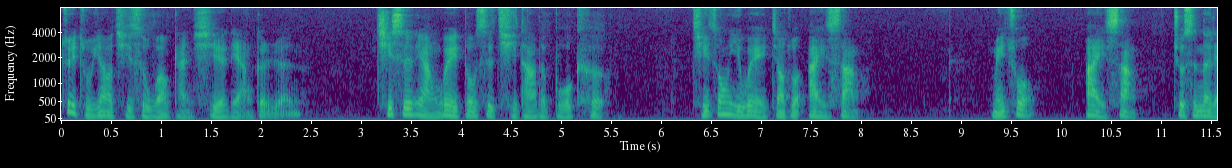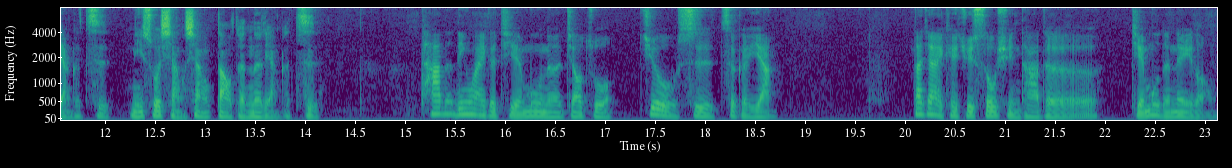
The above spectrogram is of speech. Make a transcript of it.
最主要其实我要感谢两个人，其实两位都是其他的播客，其中一位叫做爱上，没错，爱上就是那两个字，你所想象到的那两个字。他的另外一个节目呢，叫做《就是这个样》，大家也可以去搜寻他的节目的内容。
